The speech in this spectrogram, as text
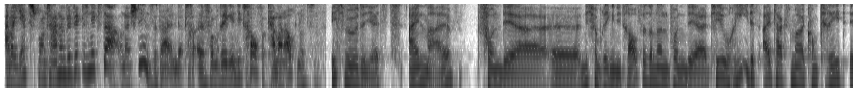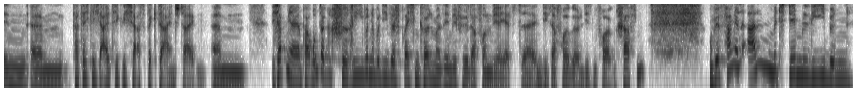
Aber jetzt spontan haben wir wirklich nichts da. Und dann stehen sie da in der äh, vom Regen in die Traufe. Kann man auch nutzen. Ich würde jetzt einmal von der, äh, nicht vom Regen in die Traufe, sondern von der Theorie des Alltags mal konkret in ähm, tatsächliche alltägliche Aspekte einsteigen. Ähm, ich habe mir ein paar runtergeschrieben, über die wir sprechen können. Mal sehen, wie viele davon wir jetzt äh, in dieser Folge in diesen Folgen schaffen. Und wir fangen an mit dem lieben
